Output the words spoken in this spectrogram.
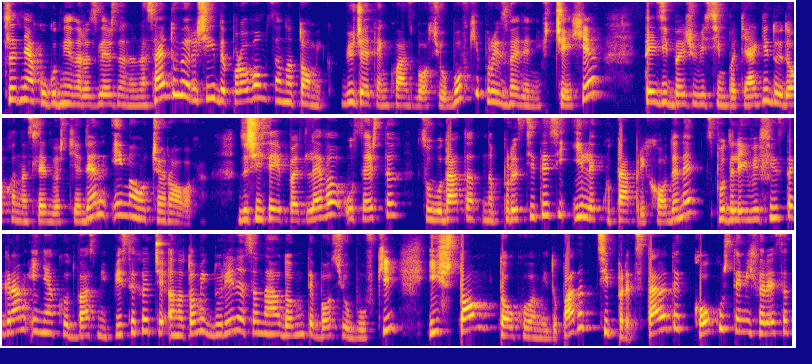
След няколко дни на разглеждане на сайтове реших да пробвам с анатомик. Бюджетен клас боси обувки, произведени в Чехия. Тези бежови симпатяги дойдоха на следващия ден и ме очароваха. За 65 лева усещах свободата на пръстите си и лекота при ходене. Споделих ви в Инстаграм и някои от вас ми писаха, че анатомик дори не са най-удобните боси обувки и щом толкова ми допадат, си представяте колко ще ми харесат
